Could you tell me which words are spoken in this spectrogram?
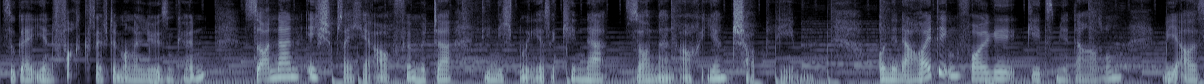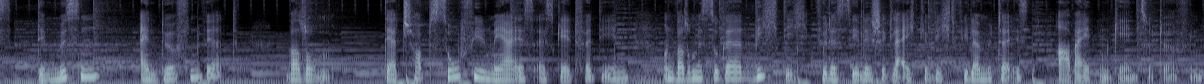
sogar ihren Fachkräftemangel lösen können, sondern ich spreche auch für Mütter, die nicht nur ihre Kinder, sondern auch ihren Job leben. Und in der heutigen Folge geht es mir darum, wie aus dem Müssen ein Dürfen wird warum der Job so viel mehr ist als Geld verdienen und warum es sogar wichtig für das seelische Gleichgewicht vieler Mütter ist, arbeiten gehen zu dürfen.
